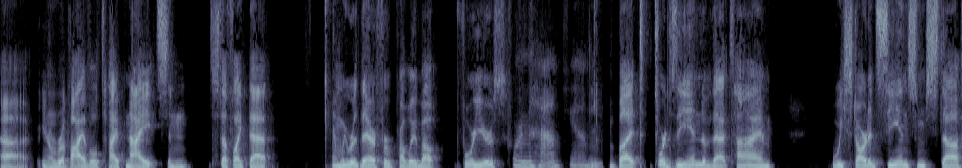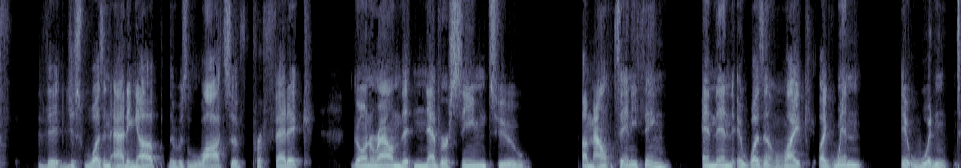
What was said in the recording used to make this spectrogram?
uh, you know revival type nights and stuff like that, and we were there for probably about four years. Four and a half. Yeah. But towards the end of that time, we started seeing some stuff that just wasn't adding up. There was lots of prophetic going around that never seemed to amount to anything. And then it wasn't like like when it wouldn't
